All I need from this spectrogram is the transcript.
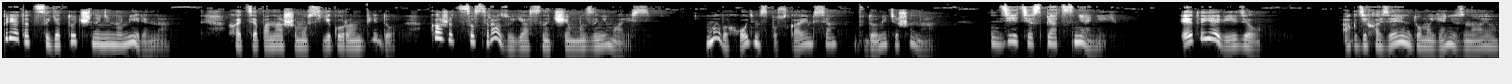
Прятаться я точно не намерена. Хотя по нашему с Егором виду, кажется, сразу ясно, чем мы занимались. Мы выходим, спускаемся, в доме тишина. Дети спят с няней. Это я видел. А где хозяин дома, я не знаю.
